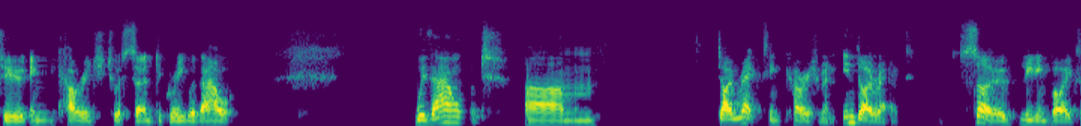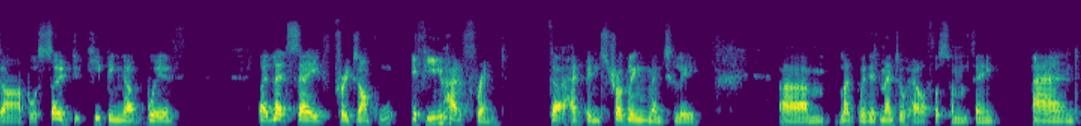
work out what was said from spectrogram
to encourage to a certain degree without without um direct encouragement, indirect so leading by example so keeping up with like let's say for example if you had a friend that had been struggling mentally um, like with his mental health or something and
